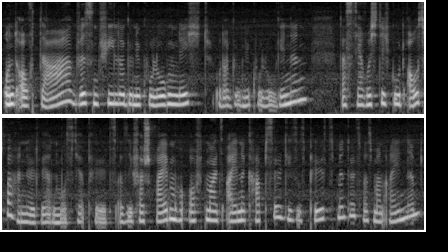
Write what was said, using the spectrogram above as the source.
Und auch da wissen viele Gynäkologen nicht oder Gynäkologinnen, dass der richtig gut ausbehandelt werden muss, der Pilz. Also sie verschreiben oftmals eine Kapsel dieses Pilzmittels, was man einnimmt.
